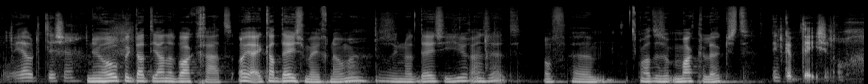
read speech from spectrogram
doen we jou ertussen. Nu hoop ik dat hij aan het bak gaat. Oh ja, ik had deze meegenomen. Dus als ik nou deze hier aanzet. Of ehm, wat is het makkelijkst? Ik heb deze nog.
